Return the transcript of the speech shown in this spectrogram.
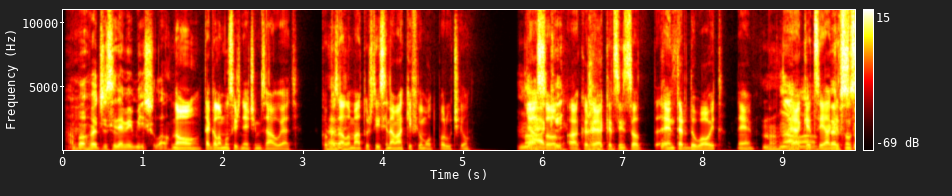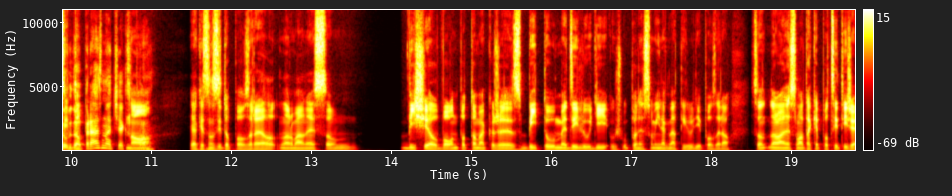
A Boh vie, či si nevymýšľal. No, tak ale musíš niečím zaujať. Kokos, ale Matúš, ty si nám aký film odporúčil? No ja som, aký? akože ja keď si to Enter the Void, nie? No. No, ja keď, si, ja keď som si to, do prázdna, sa no, ja keď som si to pozrel, normálne som vyšiel von potom akože z bytu medzi ľudí, už úplne som inak na tých ľudí pozeral. Som, normálne som mal také pocity, že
